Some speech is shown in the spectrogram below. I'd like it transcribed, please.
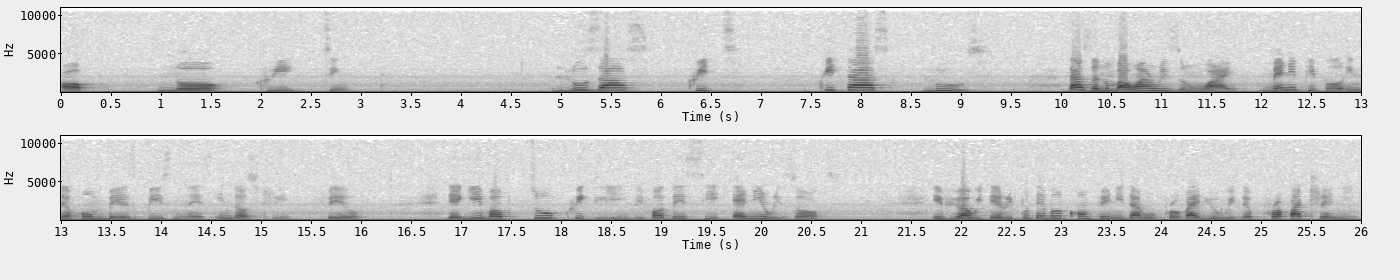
up. No quitting. Losers quit. Quitters lose. That's the number one reason why many people in the home-based business industry fail. They give up too quickly before they see any results. If you are with a reputable company that will provide you with the proper training,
